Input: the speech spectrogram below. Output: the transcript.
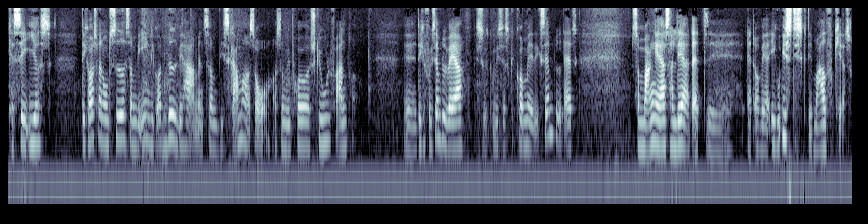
kan se i os. Det kan også være nogle sider, som vi egentlig godt ved, vi har, men som vi skammer os over, og som vi prøver at skjule for andre. Øh, det kan for eksempel være, hvis jeg skal komme med et eksempel, at som mange af os har lært, at, øh, at at være egoistisk, det er meget forkert.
